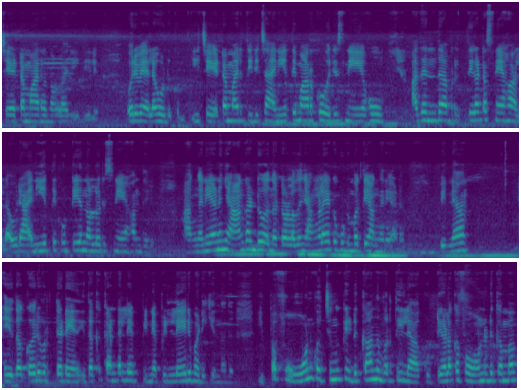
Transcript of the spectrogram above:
ചേട്ടന്മാരെന്നുള്ള രീതിയിൽ ഒരു വില കൊടുക്കും. ഈ ചേട്ടന്മാർ തിരിച്ച് അനിയത്തിമാർക്കും ഒരു സ്നേഹവും അതെന്താ വൃത്തികെട്ട സ്നേഹമല്ല ഒരു അനിയത്തി കുട്ടി എന്നുള്ളൊരു സ്നേഹം തരും. അങ്ങനെയാണ് ഞാൻ കണ്ടു വന്നിട്ടുള്ളത് ഞങ്ങളെയൊക്കെ കുടുംബത്തെ അങ്ങനെയാണ്. പിന്നെ ഇതൊക്കെ ഒരു വൃത്തിയുടെ ഇതൊക്കെ കണ്ടല്ലേ പിന്നെ പിള്ളേർ പഠിക്കുന്നത്. ഇപ്പം ഫോൺ കൊച്ചുങ്ങൾക്ക് എടുക്കാൻ നിവൃത്തിയില്ല. കുട്ടികളൊക്കെ ഫോൺ എടുക്കുമ്പം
